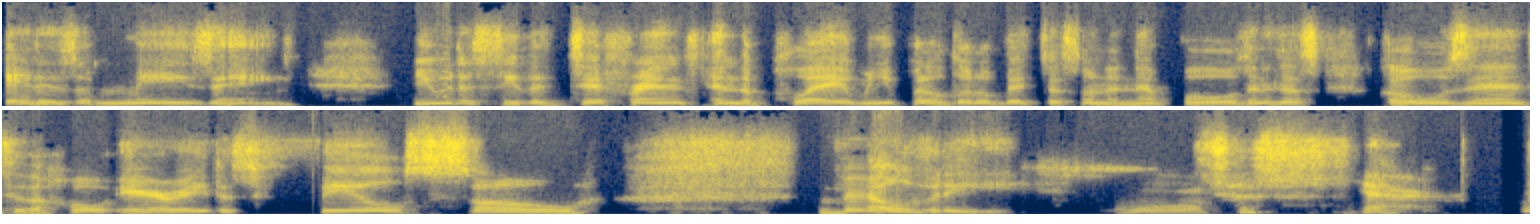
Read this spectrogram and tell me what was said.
it is amazing. You would just see the difference in the play when you put a little bit just on the nipples and it just goes into the whole area. You just feel so velvety. Ooh. Just yeah.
